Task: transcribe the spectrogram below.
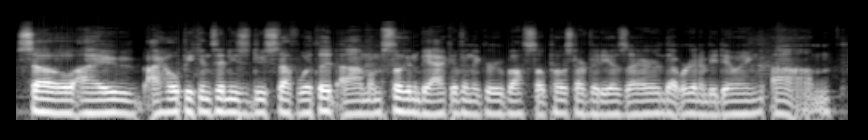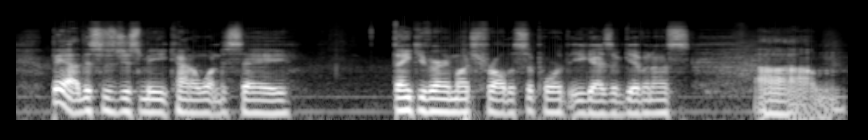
So I I hope he continues to do stuff with it. Um, I'm still going to be active in the group. I'll still post our videos there that we're going to be doing. Um, but yeah, this is just me kind of wanting to say thank you very much for all the support that you guys have given us. Um,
